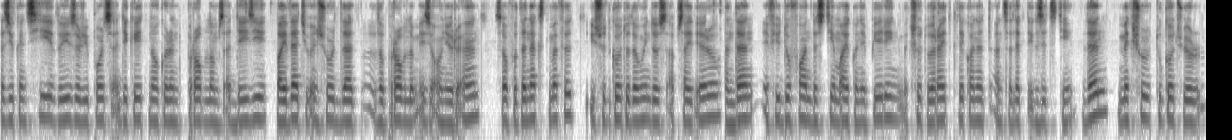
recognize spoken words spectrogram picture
as you can see the user reports indicate no current problems at DayZ. By that you ensure that the problem is on your end. So for the next method you should go to the windows upside arrow. And then if you do find the steam icon appearing make sure to right click on it and select exit steam. Then make sure to go to your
